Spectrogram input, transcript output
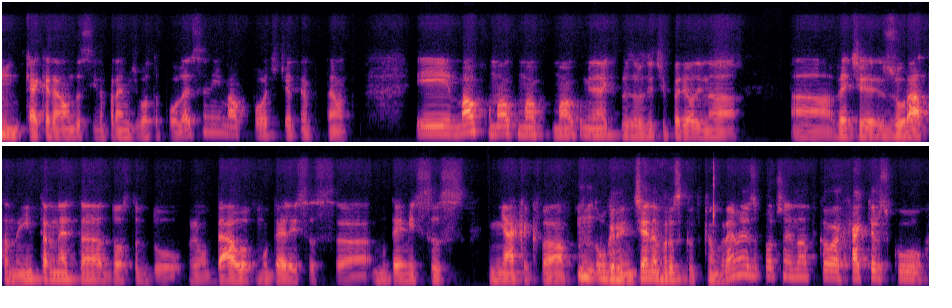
как реално да си направим живота по-лесен и малко повече четене по темата. И малко малко, малко по малко, минавайки през различни периоди на а, вече зората на интернета, достъп до dial-up модели с а, модеми с някаква ограничена връзка от към време, започна едно такова хакерско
